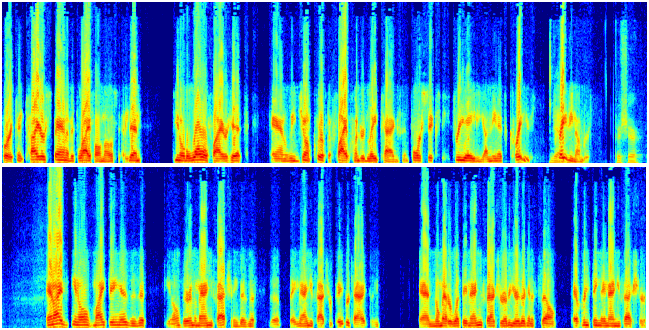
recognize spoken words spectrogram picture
for its entire span of its life almost. And then, you know, the Wallow Fire hit, and we jumped clear up to 500 late tags and 460, 380. I mean, it's crazy, yeah. crazy numbers. For sure. And I, you know, my thing is, is that, you know, they're in the manufacturing business the, they manufacture paper tags, and and no matter what they manufacture every year, they're going to sell everything they manufacture,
